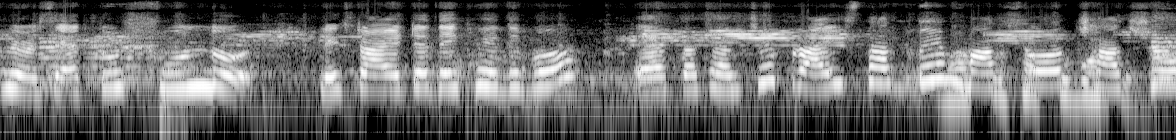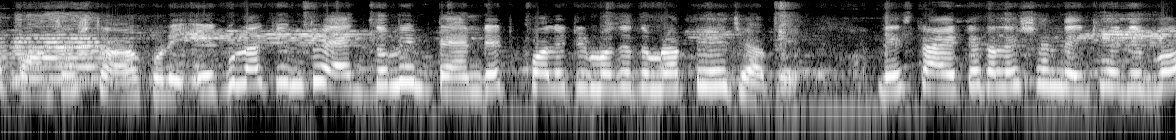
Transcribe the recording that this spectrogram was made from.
ড্রেস এত সুন্দর। নেক্সট আরেকটা দেখিয়ে দেবো। একটা থাকছে প্রাইস থাকবে মাত্র মাত্র 750 সাতশো পঞ্চাশ টাকা করে। এগুলা কিন্তু একদমই ব্র্যান্ডেড কোয়ালিটির মধ্যে তোমরা পেয়ে যাবে। নেক্সট আরেকটা কালেকশন দেখিয়ে দেবো।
